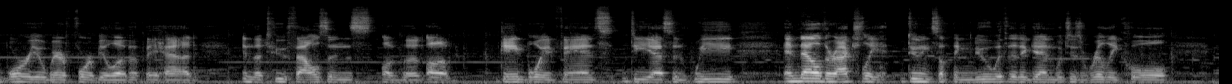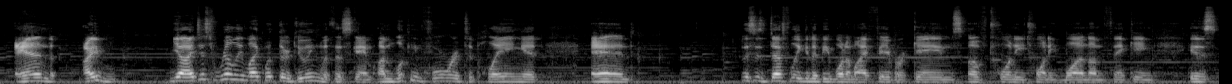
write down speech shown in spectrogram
WarioWare formula that they had in the 2000s of the uh, Game Boy Advance, DS, and Wii, and now they're actually doing something new with it again, which is really cool. And I, yeah, I just really like what they're doing with this game. I'm looking forward to playing it, and this is definitely going to be one of my favorite games of 2021, I'm thinking, because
